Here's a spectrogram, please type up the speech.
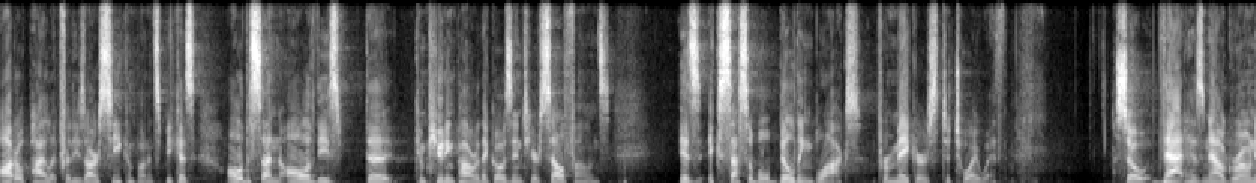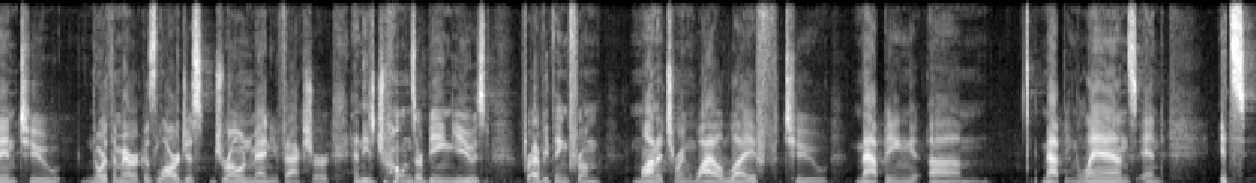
autopilot for these RC components? Because all of a sudden, all of these, the computing power that goes into your cell phones is accessible building blocks for makers to toy with. So that has now grown into North America's largest drone manufacturer, and these drones are being used for everything from monitoring wildlife to mapping, um, mapping lands. And it's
